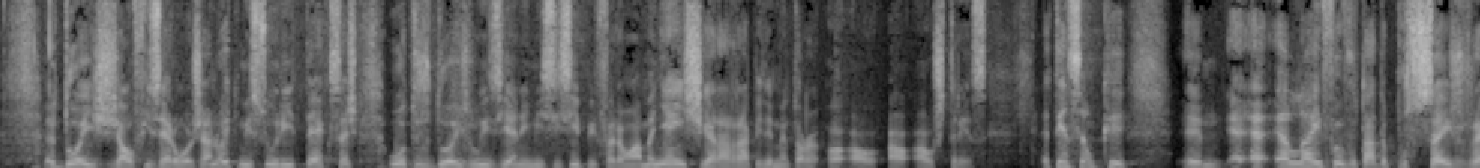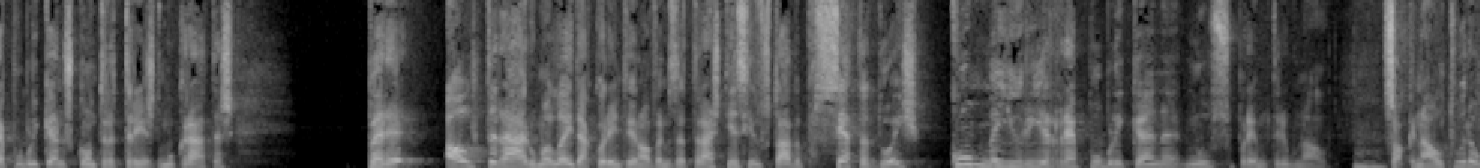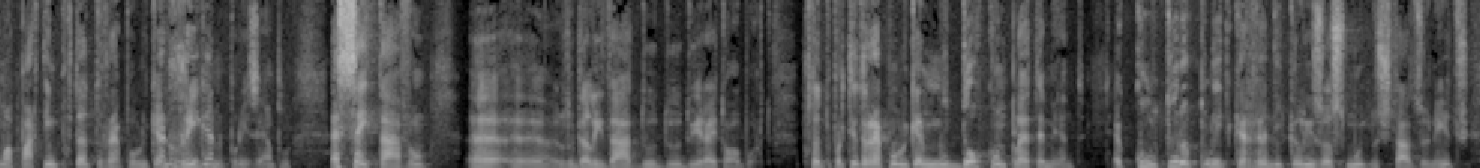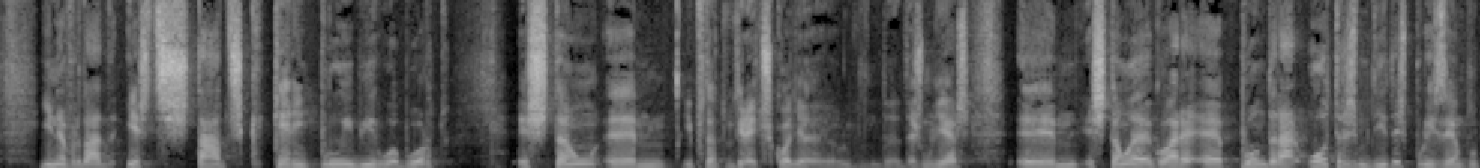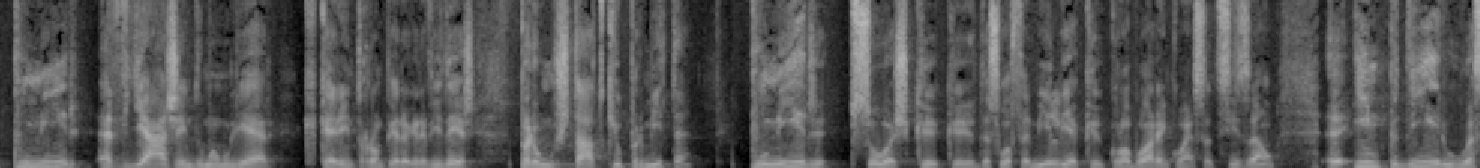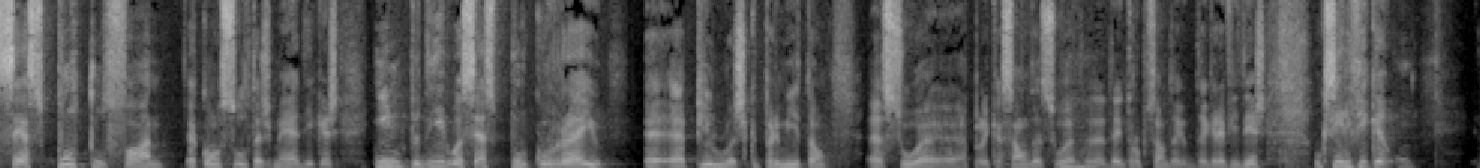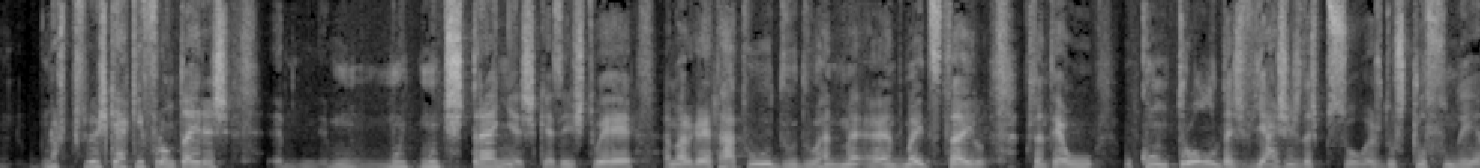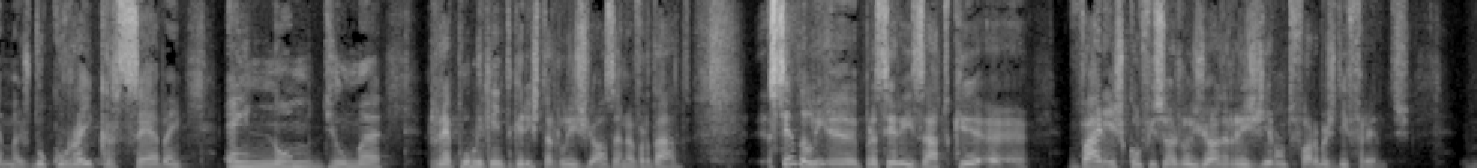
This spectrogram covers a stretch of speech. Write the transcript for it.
Dois já o fizeram hoje à noite, Missouri e Texas. Outros dois, Louisiana e Mississippi, farão amanhã e chegará rapidamente ao, ao, ao, aos 13. Atenção que eh, a, a lei foi votada por seis republicanos contra três democratas para alterar uma lei de há 49 anos atrás, tinha sido votada por 7 a 2 com maioria republicana no Supremo Tribunal. Uhum. Só que na altura uma parte importante dos republicanos, Reagan, por exemplo, aceitavam a, legalidade do, do, direito ao aborto. Portanto, o Partido Republicano mudou completamente, a cultura política radicalizou-se muito nos Estados Unidos e, na verdade, estes Estados que querem proibir o aborto estão, ehm, e portanto o direito de escolha das mulheres, ehm, estão agora a ponderar outras medidas, por exemplo, punir a viagem de uma mulher que queira interromper a gravidez para um Estado que o permita, punir pessoas que, que, da sua família que colaborem com essa decisão, eh, impedir o acesso por telefone a consultas médicas, impedir o acesso por correio a, pílulas que permitam a sua aplicação da, sua, uhum. da, da, interrupção da, da, gravidez, o que significa nós percebemos que há aqui fronteiras eh, muito, muito estranhas, quer dizer, isto é a Margaret Atwood, do Handmaid's Tale. Portanto, é o, o controle das viagens das pessoas, dos telefonemas, do correio que recebem, em nome de uma república integrista religiosa, na verdade. Sendo, eh, para ser exato, que uh, várias confissões religiosas reagiram de formas diferentes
